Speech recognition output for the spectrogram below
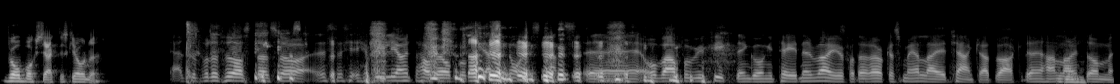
vårboxjakt i Skåne? Alltså för det första så vill jag inte ha vårboxjakt någonstans. Eh, och varför vi fick det en gång i tiden var ju för att det råkade smälla i ett kärnkraftverk. Det handlar mm. inte om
